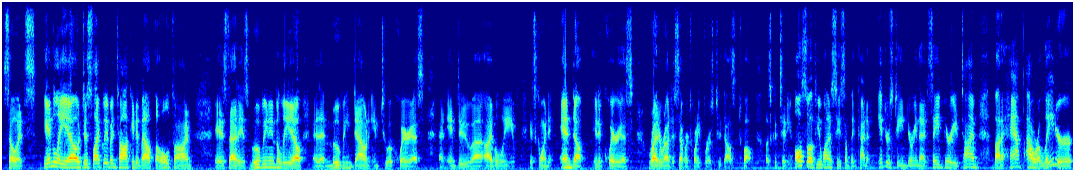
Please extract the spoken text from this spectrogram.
So it's in Leo, just like we've been talking about the whole time, is that it's moving into Leo and then moving down into Aquarius and into, uh, I believe, it's going to end up in Aquarius right around December 21st, 2012. Let's continue. Also, if you want to see something kind of interesting during that same period of time, about a half hour later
